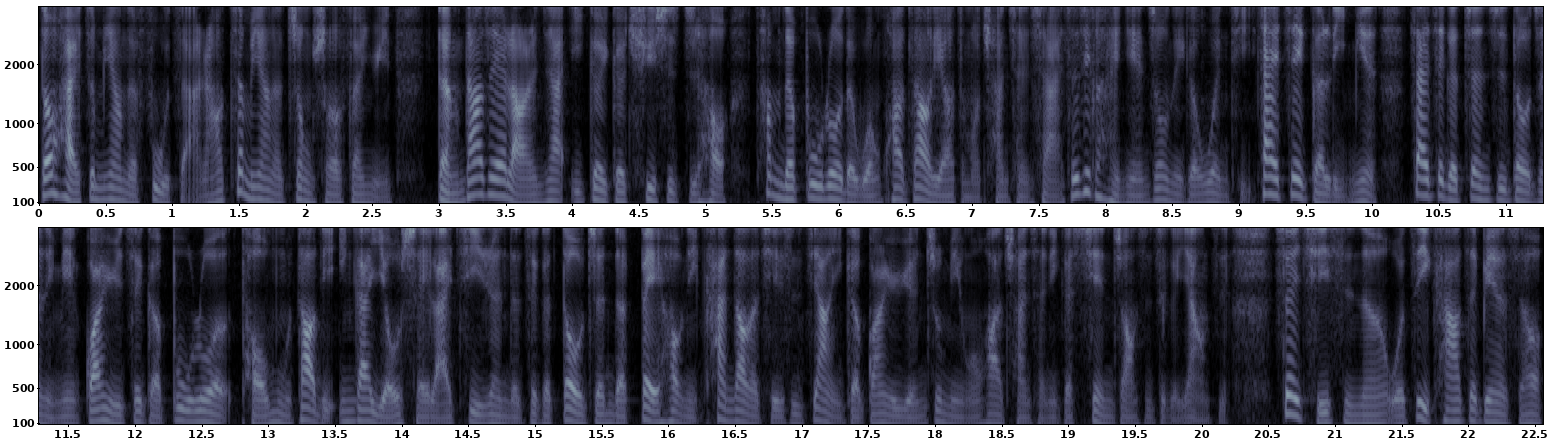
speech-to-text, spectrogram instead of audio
都还这么样的复杂，然后这么样的众说纷纭。等到这些老人家一个一个去世之后，他们的部落的文化到底要怎么传承下来？这是一个很严重的一个问题。在这个里面，在这个政治斗争里面，关于这个部落头目到底应该由谁来继任的这个斗争的背后，你看到的其实是这样一个关于原住民文化传承的一个现状是这个样子。所以其实呢，我自己看到这边的时候，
